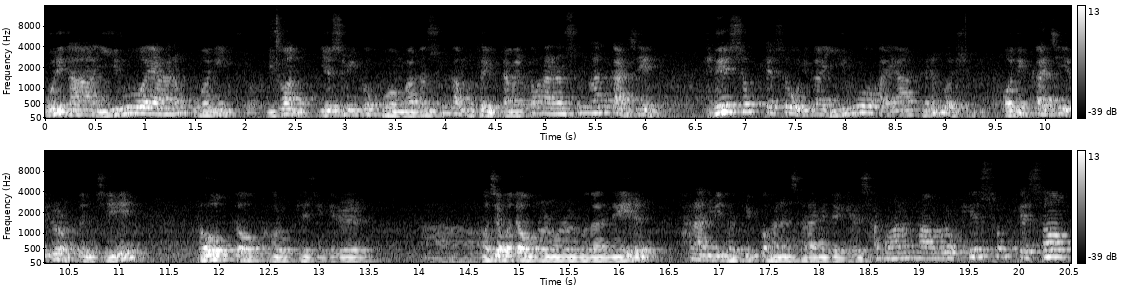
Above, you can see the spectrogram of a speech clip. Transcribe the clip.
우리가 이루어야 하는 구원이 있죠. 이건 예수 믿고 구원받은 순간부터 이 땅을 떠나는 순간까지 계속해서 우리가 이루어가야 되는 것입니다. 어디까지 이르렀든지 더욱더 거룩해지기를 아, 어제보다 오늘 오늘보다 내일 하나님이 더 기뻐하는 사람이 되기를 사모하는 마음으로 계속해서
